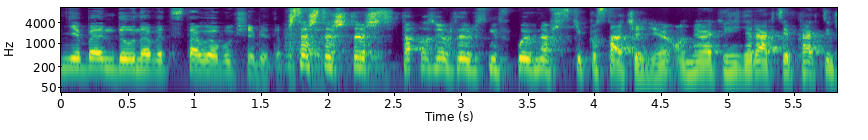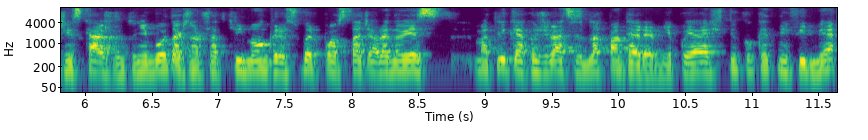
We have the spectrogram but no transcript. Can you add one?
nie będą nawet stały obok siebie te Też, też, postacie. też, też Thanos miał przede wszystkim wpływ na wszystkie postacie, nie? On miał jakieś interakcje praktycznie z każdym. To nie było tak, że na przykład Killmonger super postać, ale no jest, ma tylko jakąś relację z Black Pantherem, nie pojawia się w tym konkretnym filmie,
